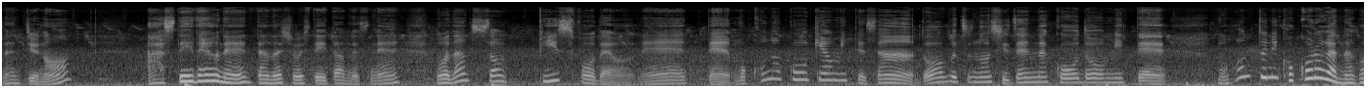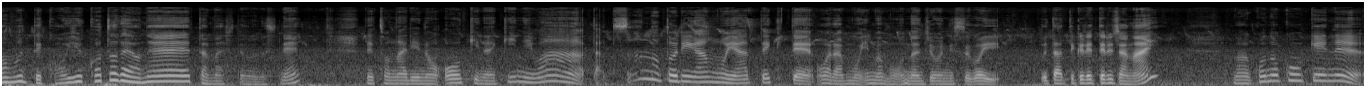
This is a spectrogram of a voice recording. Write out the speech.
何て言うの？アースデーだよねって話をしていたんですね。もう That's so ピースフォーだよねってもうこの光景を見てさ動物の自然な行動を見てもう本当に心が和むってこういうことだよねって話してるんですね。で隣の大きな木にはたくさんの鳥がもうやってきてほらもう今も同じようにすごい歌ってくれてるじゃない？まあ、この光景ね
